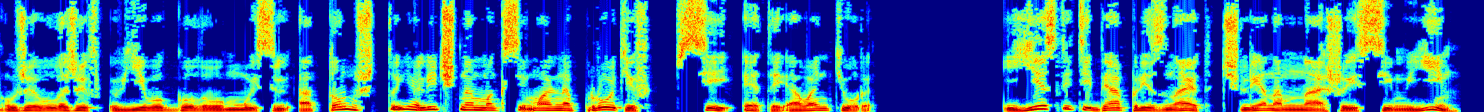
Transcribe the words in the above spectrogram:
уже вложив в его голову мысль о том, что я лично максимально против всей этой авантюры. Если тебя признают членом нашей семьи,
